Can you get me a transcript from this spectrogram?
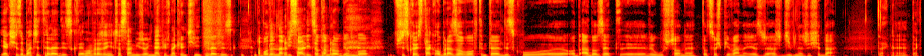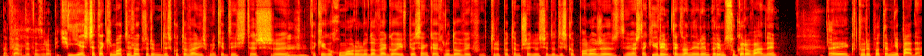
jak się zobaczy teledysk, to ja mam wrażenie czasami, że oni najpierw nakręcili teledysk, a potem napisali, co tam robią, bo wszystko jest tak obrazowo w tym teledysku y, od A do Z y, wyłuszczone, to co śpiewane jest, że aż dziwne, że się da Tak. e, tak naprawdę to zrobić. I jeszcze taki motyw, o którym dyskutowaliśmy kiedyś, też y, takiego humoru ludowego i w piosenkach ludowych, który potem przeniósł się do disco polo, że masz taki rym, tak zwany rym, rym sugerowany, Tak. który potem nie pada.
